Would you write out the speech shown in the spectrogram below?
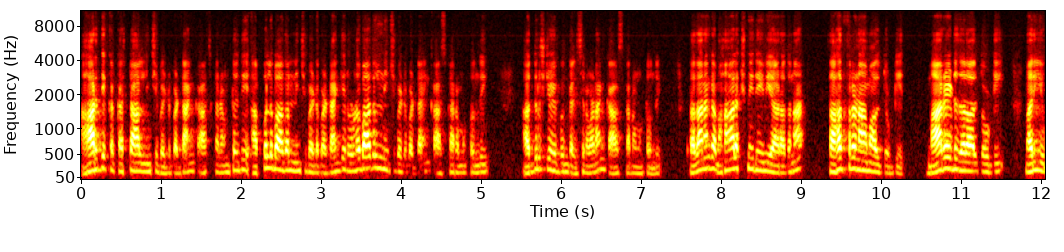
ఆర్థిక కష్టాల నుంచి బయటపడడానికి ఆస్కారం ఉంటుంది. అప్పుల బాధల నుంచి బయటపడడానికి రుణ బాధల నుంచి బయటపడడానికి ఆస్కారం ఉంటుంది. అదృష్ట యోగం కలిసి రావడానికి ఆస్కారం ఉంటుంది. ప్రధానంగా మహాలక్ష్మీదేవి ఆరాధన సహస్రనామాలతోటి మారేడు దళాలతోటి మరియు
